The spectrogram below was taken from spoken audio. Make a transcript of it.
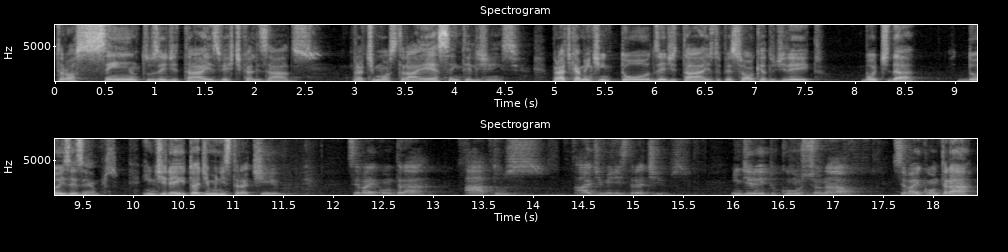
trocentos editais verticalizados para te mostrar essa inteligência. Praticamente em todos os editais do pessoal que é do direito, Vou te dar dois exemplos. Em direito administrativo, você vai encontrar atos administrativos. Em direito constitucional, você vai encontrar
